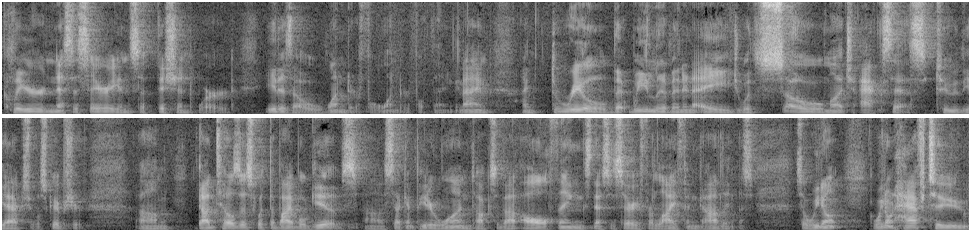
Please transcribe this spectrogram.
clear, necessary, and sufficient word. It is a wonderful, wonderful thing. And I'm, I'm thrilled that we live in an age with so much access to the actual scripture. Um, God tells us what the Bible gives. Uh, 2 Peter 1 talks about all things necessary for life and godliness. So we don't, we don't have to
